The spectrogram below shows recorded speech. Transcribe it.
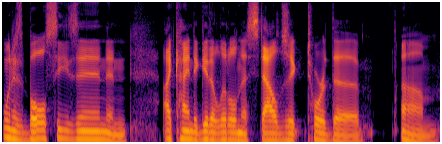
when it's bowl season, and I kind of get a little nostalgic toward the um,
